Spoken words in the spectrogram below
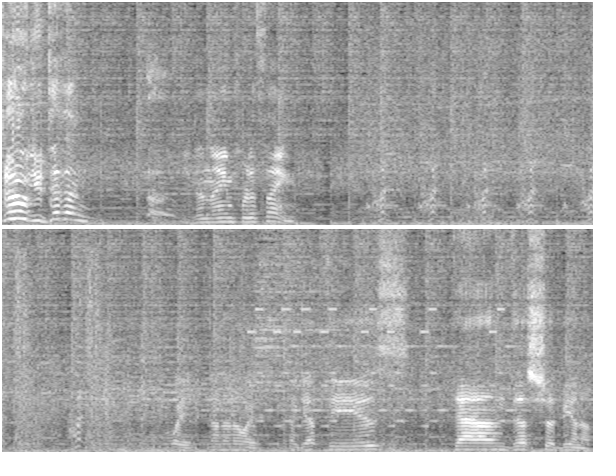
Dude, you didn't... You didn't aim for the thing. Wait, no, no, no, wait. Can I get these? Then this should be enough.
